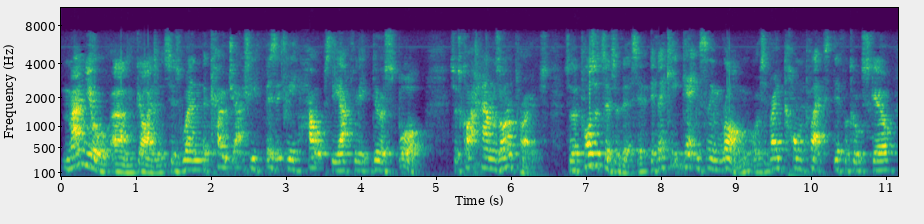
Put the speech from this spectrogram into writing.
manual um, guidance is when the coach actually physically helps the athlete do a sport. So, it's quite a hands on approach. So, the positives of this, if, if they keep getting something wrong, or it's a very complex, difficult skill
